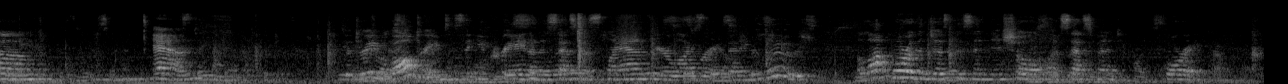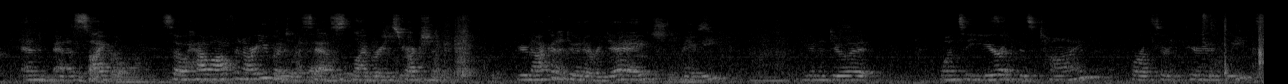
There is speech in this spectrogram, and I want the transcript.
Um, and the dream of all dreams is that you create an assessment plan for your library that includes a lot more than just this initial assessment foray and, and a cycle. So how often are you going to assess library instruction? You're not going to do it every day, maybe. You're going to do it once a year at this time for a certain period of weeks.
